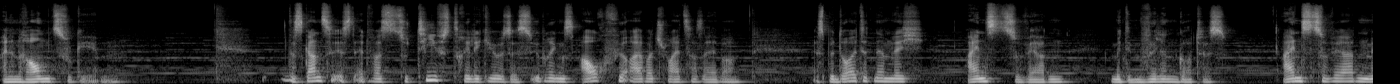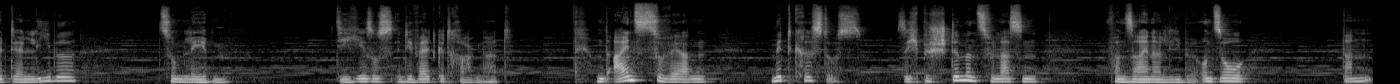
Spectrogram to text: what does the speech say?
einen Raum zu geben. Das Ganze ist etwas zutiefst Religiöses, übrigens auch für Albert Schweitzer selber. Es bedeutet nämlich, eins zu werden mit dem Willen Gottes, eins zu werden mit der Liebe zum Leben, die Jesus in die Welt getragen hat, und eins zu werden mit Christus, sich bestimmen zu lassen von seiner Liebe und so dann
